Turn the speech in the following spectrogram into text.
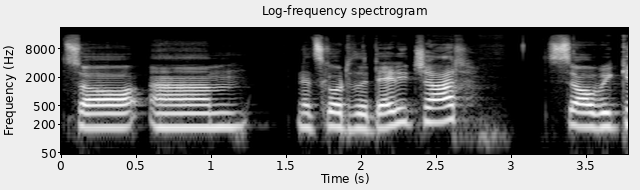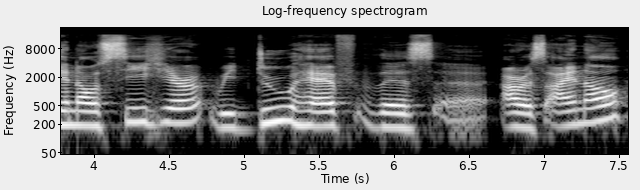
So um, let's go to the daily chart. So we can now see here, we do have this uh, RSI now,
